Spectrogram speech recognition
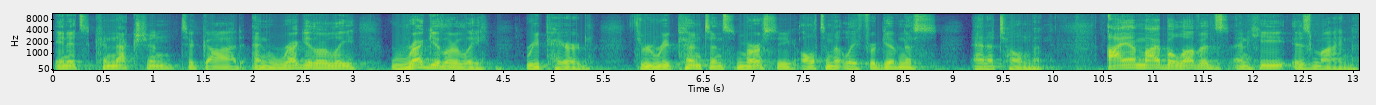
in its connection to God and regularly, regularly repaired through repentance, mercy, ultimately forgiveness, and atonement. I am my beloved's, and he is mine.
